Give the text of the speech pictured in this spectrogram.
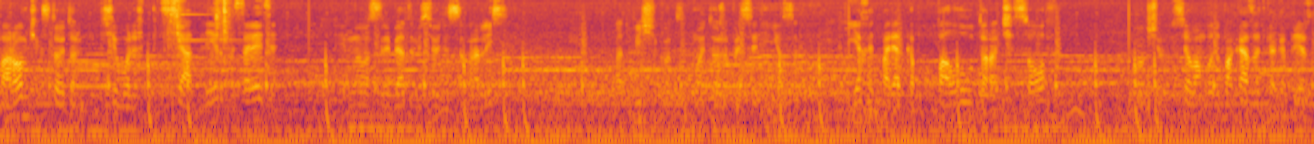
паромчик, стоит он всего лишь 50 лир, представляете? И мы вот с ребятами сегодня собрались. Подписчик вот мой тоже присоединился. Ехать порядка полутора часов. Все вам буду показывать, как и прежде.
